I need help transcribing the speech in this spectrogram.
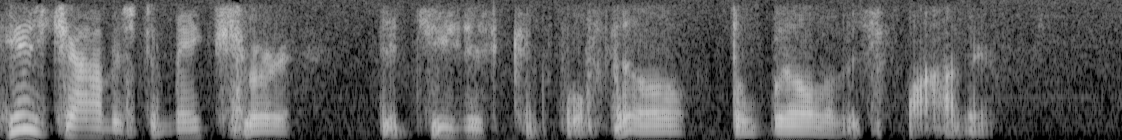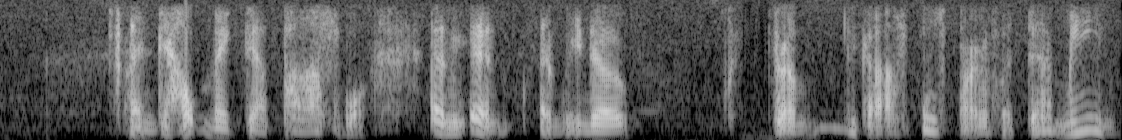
His job is to make sure that Jesus can fulfill the will of his Father and to help make that possible. And, and, and we know from the Gospels part of what that means.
